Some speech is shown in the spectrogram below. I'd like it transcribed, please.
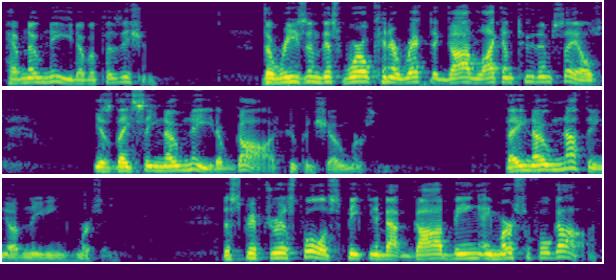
have no need of a physician. The reason this world can erect a God like unto themselves is they see no need of God who can show mercy. They know nothing of needing mercy. The scripture is full of speaking about God being a merciful God.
